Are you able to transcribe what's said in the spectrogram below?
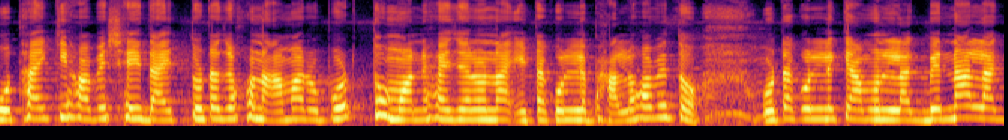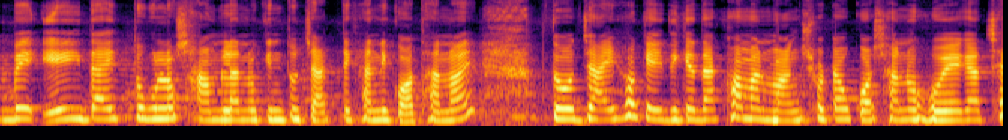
কোথায় কি হবে সেই দায়িত্বটা যখন আমার ওপর তো মনে হয় যেন না, এটা করলে ভালো হবে তো, ওটা করলে কেমন লাগবে, না লাগবে, এই দায়িত্বগুলো সামলানো কিন্তু চারটেখানি কথা নয়। তো যাই হোক, এইদিকে দেখো আমার মাংসটাও কষানো হয়ে গেছে,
